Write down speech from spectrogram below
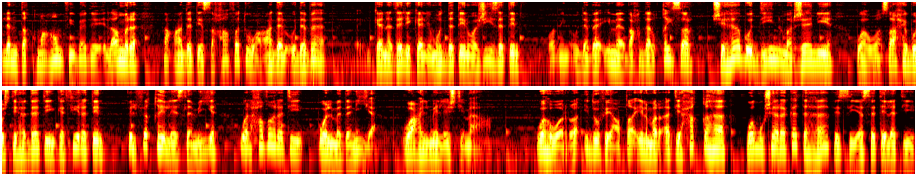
لم تقمعهم في بادئ الأمر فعادت الصحافة وعاد الأدباء. وإن كان ذلك لمدة وجيزة ومن أدباء ما بعد القيصر شهاب الدين مرجاني وهو صاحب اجتهادات كثيرة في الفقه الإسلامي والحضارة والمدنية وعلم الاجتماع. وهو الرائد في إعطاء المرأة حقها ومشاركتها في السياسة التي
